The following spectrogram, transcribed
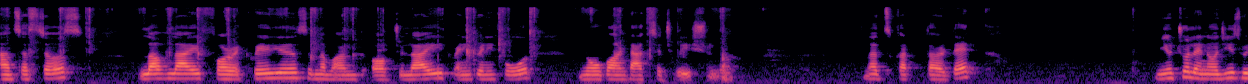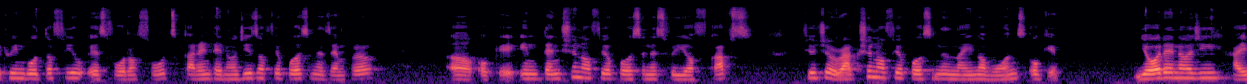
ancestors, love life for aquarius in the month of july 2024 no contact situation let's cut the deck mutual energies between both of you is four of swords current energies of your person is emperor uh, okay intention of your person is three of cups future action of your person is nine of wands okay your energy high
